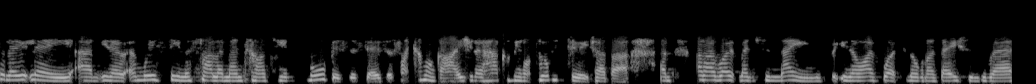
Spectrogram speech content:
Absolutely. Um, you know, and we've seen the silo mentality in small businesses. It's like, come on, guys, you know, how come you're not talking to each other? Um, and I won't mention names, but, you know, I've worked in organizations where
